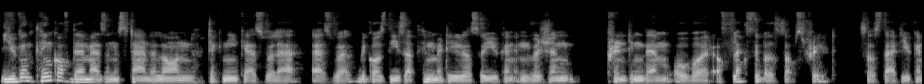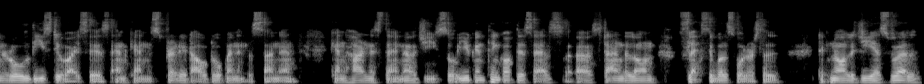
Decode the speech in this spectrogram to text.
you can think of them as a standalone technique as well as, as well because these are thin materials so you can envision printing them over a flexible substrate so that you can roll these devices and can spread it out open in the sun and can harness the energy. So you can think of this as a standalone flexible solar cell technology as well.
